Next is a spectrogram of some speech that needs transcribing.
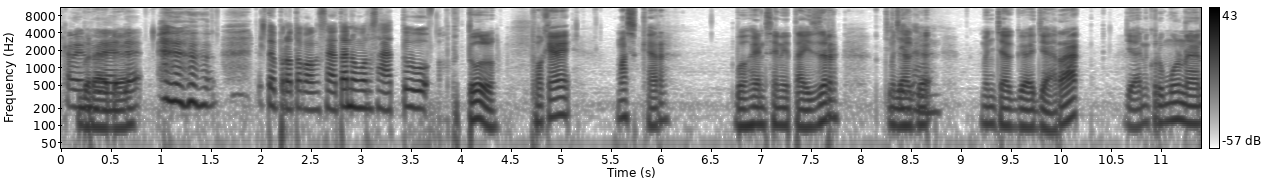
Kalian berada. berada. Tetap protokol kesehatan nomor satu. betul pakai masker bawa hand sanitizer Cuci menjaga tangan. menjaga jarak jangan kerumunan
